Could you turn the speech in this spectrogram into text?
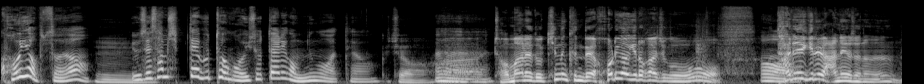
거의 없어요. 음. 요새 30대부터 거의 숏다리가 없는 것 같아요. 그죠. 네. 아, 저만 해도 키는 큰데 허리가 길어가지고 어. 다리 얘기를 안 해요 저는.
